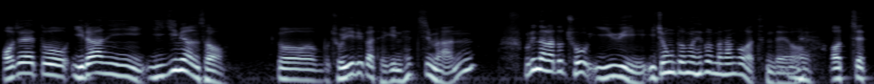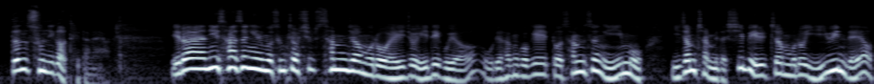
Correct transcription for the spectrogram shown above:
어제 또 이란이 이기면서 그뭐 조 1위가 되긴 했지만 우리나라도 조 2위 이 정도면 해볼 만한 것 같은데요. 네. 어쨌든 순위가 어떻게 되나요? 이란이 4승 1무 승점 13점으로 A조 1위고요. 우리 한국이 또 3승 2무 2점 차입니다. 11점으로 2위인데요.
